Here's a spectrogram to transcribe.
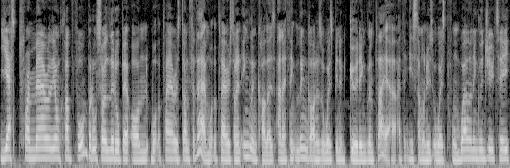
yes primarily on club form but also a little bit on what the player has done for them what the player has done in england colours. And i think lingard has always been a good england player. I think he's someone who's always performed well in england duty.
